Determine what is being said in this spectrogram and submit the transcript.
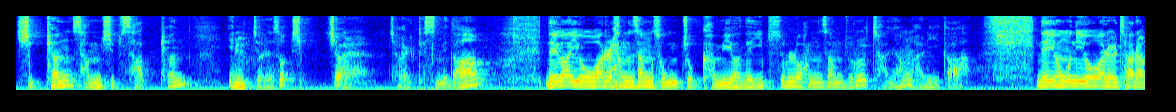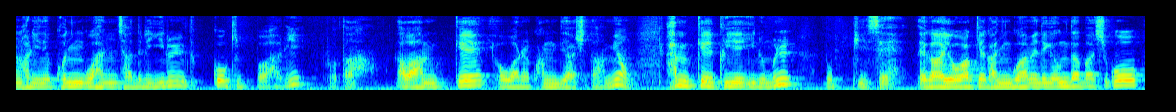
10편 34편 1절에서 10절 제가 읽겠습니다. 내가 여호와를 항상 송축하며 내 입술로 항상 주를 찬양하리이다. 내 영혼이 여호와를 자랑하리니 권고한 자들이 이를 듣고 기뻐하리로다. 나와 함께 여호와를 광대하시다 하며 함께 그의 이름을 높이세. 내가 여호와께 간구하며 내게 응답하시고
